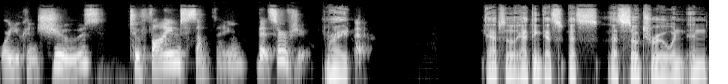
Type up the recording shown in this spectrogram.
or you can choose to find something that serves you right better. Absolutely. I think that's that's that's so true. And and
